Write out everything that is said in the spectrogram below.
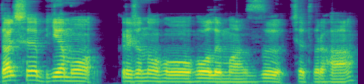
Далі б'ємо крижаного голема з четверга.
